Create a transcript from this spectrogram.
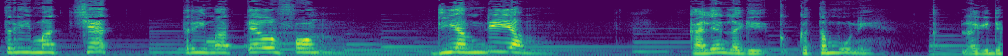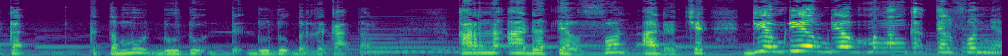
terima chat, terima telepon, diam-diam. Kalian lagi ketemu nih, lagi dekat, ketemu duduk duduk berdekatan. Karena ada telepon, ada chat, diam-diam dia mengangkat teleponnya.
